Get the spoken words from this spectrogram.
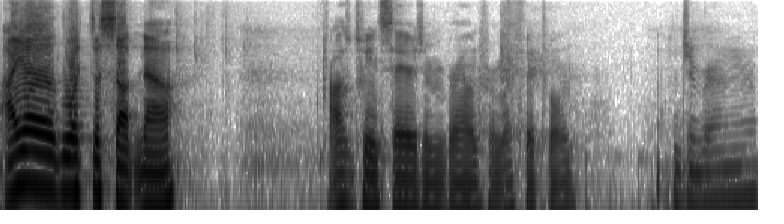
I gotta look this up now. I was between Sayers and Brown for my fifth one. Jim Brown,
